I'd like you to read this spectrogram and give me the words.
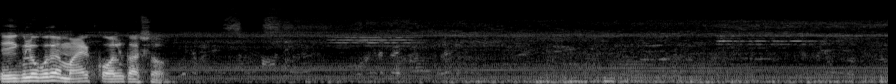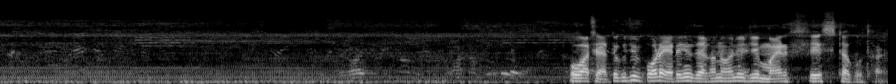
এইগুলো বোধহয় মায়ের কলকা সব ও আচ্ছা এত কিছুর পরে এটা জিনিস দেখানো হয়নি যে মায়ের ফেসটা কোথায়?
